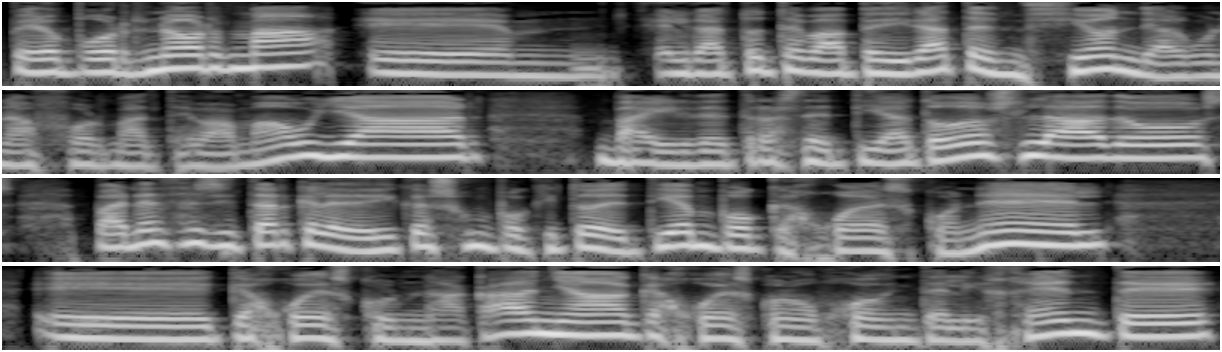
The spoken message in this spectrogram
pero por norma em, el gato te va a pedir atención de alguna forma, te va a maullar, va a ir detrás de ti a todos lados, va a necesitar que le dediques un poquito de tiempo, que juegues con él, eh, que juegues con una caña, que juegues con un juego inteligente.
